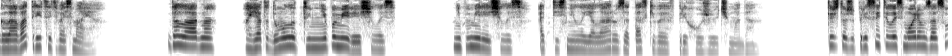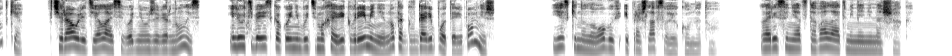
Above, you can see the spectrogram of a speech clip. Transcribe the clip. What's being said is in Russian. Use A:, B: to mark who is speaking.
A: Глава тридцать восьмая. «Да ладно, а я-то думала, ты мне померещилась». «Не померещилась», — оттеснила я Лару, затаскивая в прихожую чемодан. «Ты что же, присытилась морем за сутки? Вчера улетела, а сегодня уже вернулась? Или у тебя есть какой-нибудь маховик времени, ну, как в Гарри Поттере, помнишь?» Я скинула обувь и прошла в свою комнату. Лариса не отставала от меня ни на шаг.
